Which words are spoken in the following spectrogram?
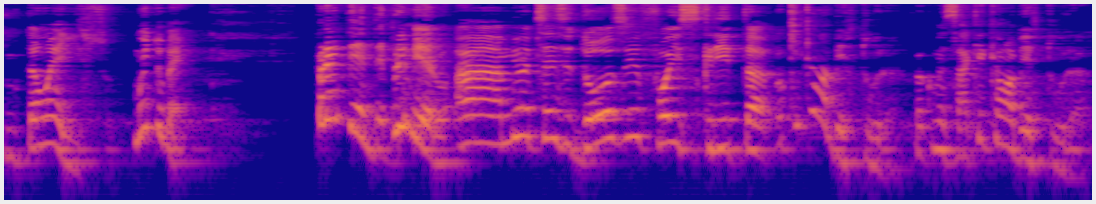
Então é isso. Muito bem. Para entender, primeiro, a 1812 foi escrita. O que é uma abertura? Para começar, o que é uma abertura?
